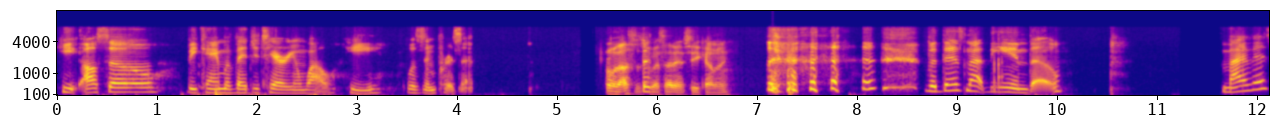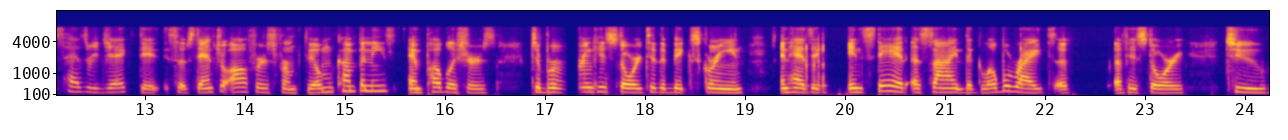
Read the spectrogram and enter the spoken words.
He also became a vegetarian while he was in prison. Oh, that's a twist I didn't see coming. but that's not the end, though. Meiwes has rejected substantial offers from film companies and publishers to bring his story to the big screen and has instead assigned the global rights of, of his story to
